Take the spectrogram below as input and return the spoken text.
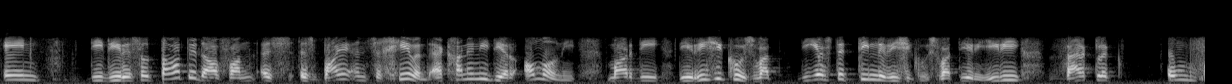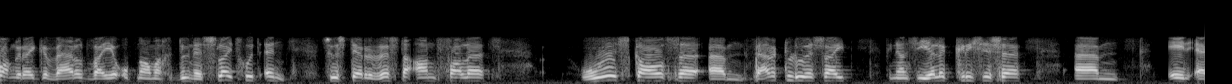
En die die resultate daarvan is is baie insiggewend. Ek gaan nou nie deur almal nie, maar die die risiko's wat die eerste 10 risiko's wat deur hierdie werklik omvangryke wêreldwye opname gedoen is, sluit goed in soos terroriste aanvalle, hoë skaalse ehm um, werkloosheid, finansiële krisisse, ehm um, en uh,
